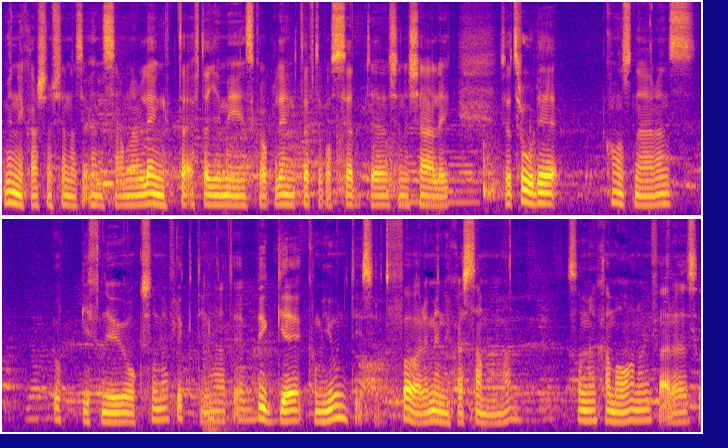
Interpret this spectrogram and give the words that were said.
Människor som känner sig ensamma, längtar efter gemenskap, längtar efter att vara sedda, känner kärlek. Så jag tror det är konstnärens uppgift nu också med flyktingar, att bygga communities, att föra människor samman som en schaman ungefär. Alltså,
